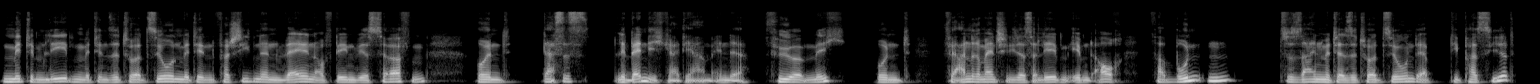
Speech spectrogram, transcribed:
mit dem Leben, mit den Situationen, mit den verschiedenen Wellen, auf denen wir surfen. Und das ist Lebendigkeit ja am Ende für mich und für andere Menschen, die das erleben, eben auch verbunden zu sein mit der Situation, der, die passiert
